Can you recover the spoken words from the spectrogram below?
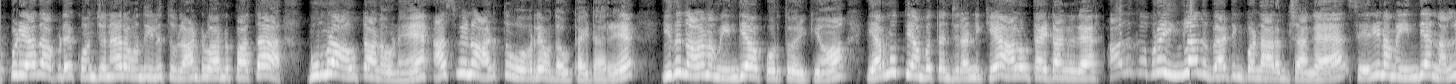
எப்படியாவது அப்படியே கொஞ்ச நேரம் வந்து இழுத்து விளாண்டுருவார்னு பார்த்தா பும்ரா அவுட் ஆனவுடனே அஸ்வினும் அடுத்த ஓவர்லேயே வந்து அவுட் ஆயிட்டாரு. இதனால நம்ம இந்தியாவை பொறுத்த வரைக்கும் இருநூத்தி ஐம்பத்தஞ்சு ரன்னுக்கே ஆல் அவுட் ஆயிட்டாங்க அதுக்கப்புறம் இங்கிலாந்து பேட்டிங் பண்ண ஆரம்பிச்சாங்க. சரி நம்ம இந்தியா நல்ல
